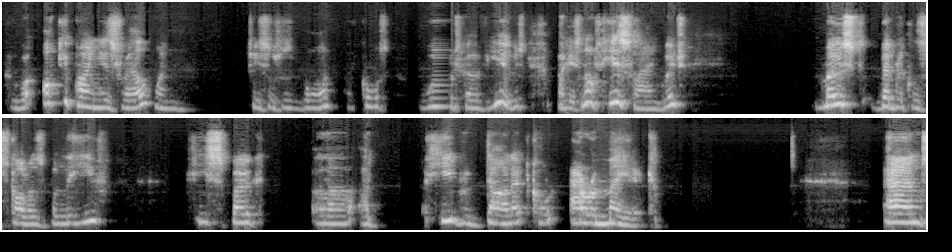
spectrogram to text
who were occupying Israel when Jesus was born, of course, would have used, but it's not his language. Most biblical scholars believe he spoke uh, a Hebrew dialect called Aramaic. And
